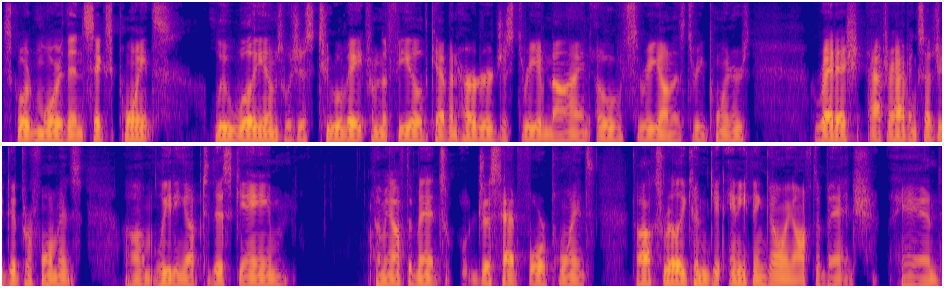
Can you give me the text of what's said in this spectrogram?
scored more than six points. Lou Williams was just two of eight from the field. Kevin Huerter just three of nine, 0 of three on his three pointers. Reddish, after having such a good performance um, leading up to this game, coming off the bench, just had four points. The Hawks really couldn't get anything going off the bench, and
